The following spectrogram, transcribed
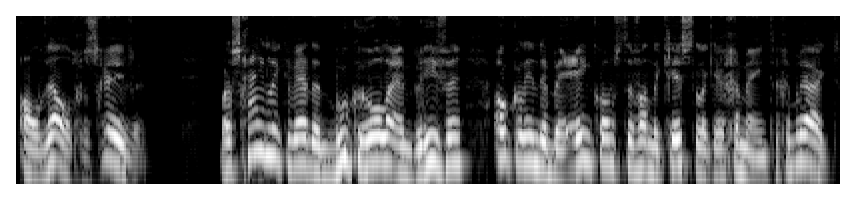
al wel geschreven. Waarschijnlijk werden boekrollen en brieven ook al in de bijeenkomsten van de christelijke gemeente gebruikt.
